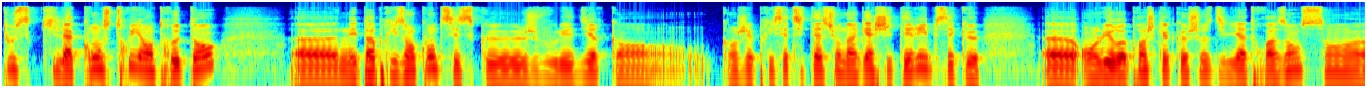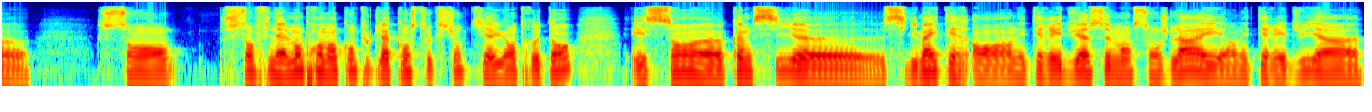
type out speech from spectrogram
tout ce qu'il a construit entre-temps euh, n'est pas pris en compte. C'est ce que je voulais dire quand, quand j'ai pris cette citation d'un gâchis terrible, c'est que euh, on lui reproche quelque chose d'il y a trois ans sans, sans sans finalement prendre en compte toute la construction qu'il y a eu entre temps et sans euh, comme si euh, était en, était réduit à ce mensonge là et en était réduit à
